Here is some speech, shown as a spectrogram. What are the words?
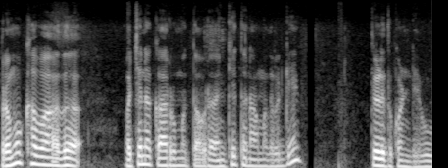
ಪ್ರಮುಖವಾದ ವಚನಕಾರರು ಮತ್ತು ಅವರ ಅಂಕಿತನಾಮದ ಬಗ್ಗೆ ತಿಳಿದುಕೊಂಡೆವು.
